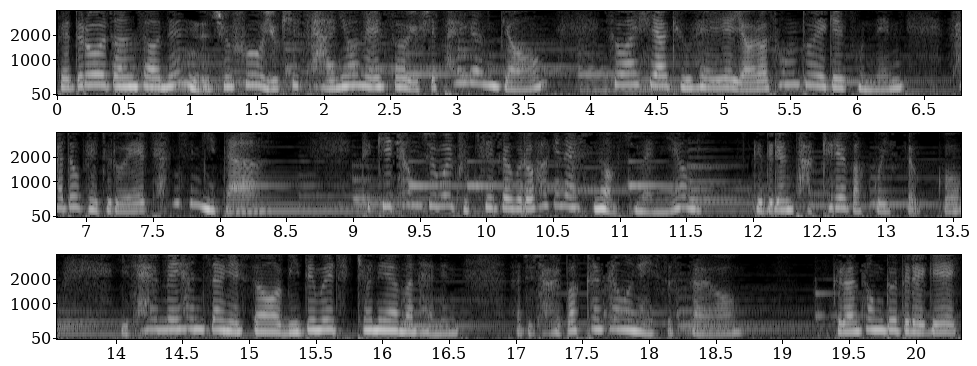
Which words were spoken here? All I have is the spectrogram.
베드로 전서는 주후 64년에서 68년경 소아시아 교회의 여러 성도에게 보낸 사도 베드로의 편지입니다. 특히 청중을 구체적으로 확인할 수는 없지만요. 그들은 박해를 받고 있었고 이 삶의 현장에서 믿음을 지켜내야만 하는 아주 절박한 상황에 있었어요. 그런 성도들에게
